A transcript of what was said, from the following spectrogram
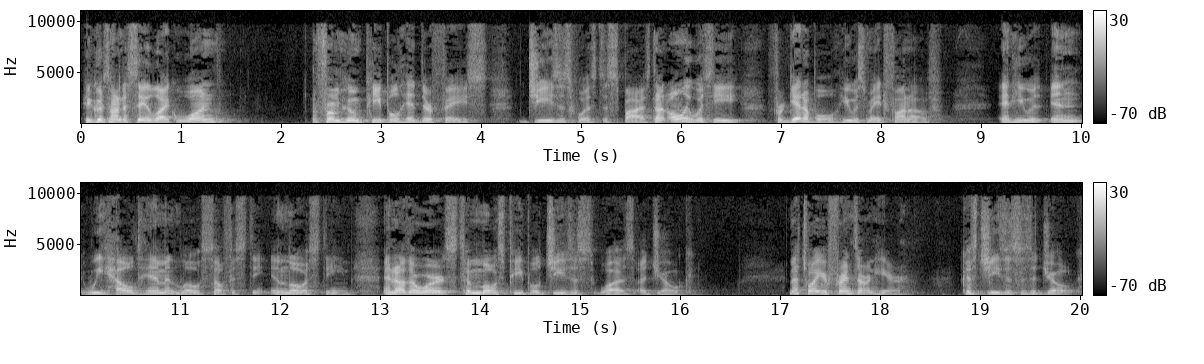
He goes on to say, like one from whom people hid their face, Jesus was despised. Not only was he forgettable, he was made fun of and he was and we held him in low self-esteem in low esteem. In other words to most people jesus was a joke. That's why your friends aren't here because jesus is a joke.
